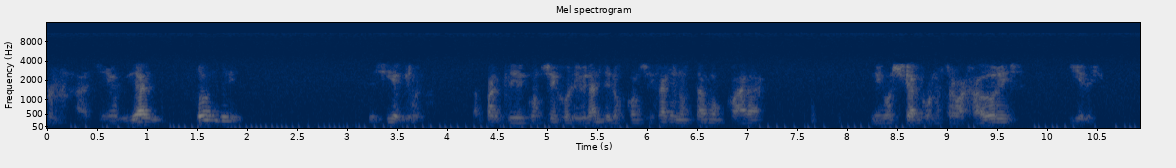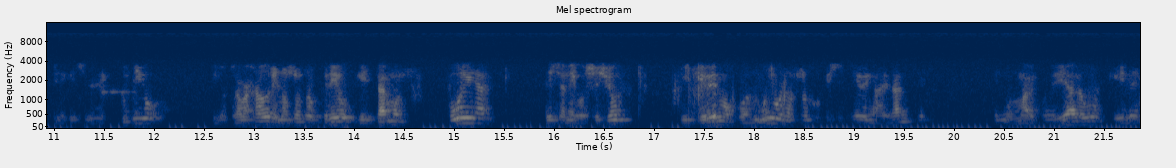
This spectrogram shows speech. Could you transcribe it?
al señor Vidal, donde decía que, bueno, aparte del Consejo Liberante, los concejales no estamos para negociar con los trabajadores y el tiene que ser el Ejecutivo y los trabajadores. Nosotros creo que estamos fuera de esa negociación y que vemos con muy buenos ojos que se lleven adelante en un marco de diálogo que le,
